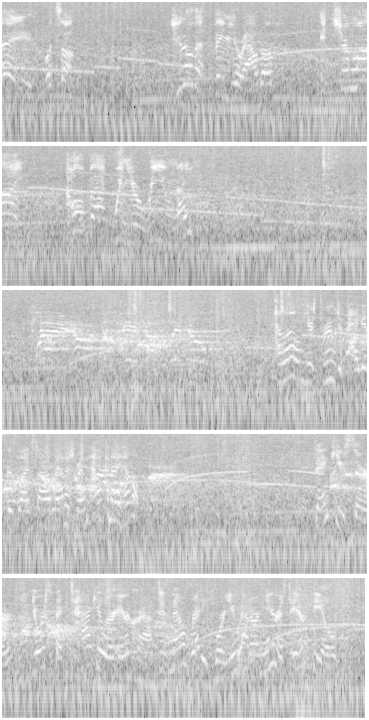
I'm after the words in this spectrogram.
Hey, what's up? You know that thing you're out of? It's your mind. Call back when you're reunited. Hello, you're through to Pegasus Lifestyle Management. How can I help? Thank you, sir. Your spectacular aircraft is now ready for you at our nearest airfield.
